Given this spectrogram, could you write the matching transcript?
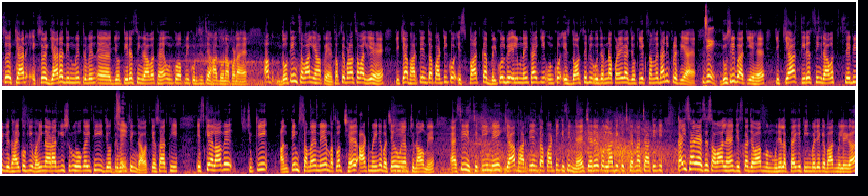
सौ ग्यारह दिन में त्रिवेंद्र जो तीरथ सिंह रावत है उनको अपनी कुर्सी से हाथ धोना पड़ा है। अब दो तीन सवाल यहाँ पे हैं। सबसे बड़ा सवाल ये है कि क्या भारतीय जनता पार्टी को इस बात का बिल्कुल भी इल्म नहीं था कि उनको इस दौर से भी गुजरना पड़ेगा जो कि एक संवैधानिक प्रक्रिया है? जी। दूसरी बात यह है कि क्या तीरथ सिंह रावत से भी विधायकों की वही नाराज़गी शुरू हो गई थी जो त्रिवेंद्र सिंह रावत के साथ थी? इसके अलावे चूँकि अंतिम समय में मतलब छह आठ महीने बचे हुए हैं अब चुनाव में ऐसी स्थिति में क्या भारतीय जनता पार्टी किसी नए चेहरे को ला के कुछ करना चाहती थी? कई सारे ऐसे सवाल हैं जिसका जवाब मुझे लगता है कि तीन बजे के बाद मिलेगा।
